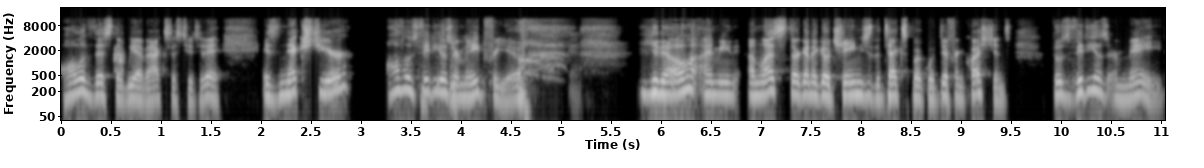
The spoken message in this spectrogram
all of this that we have access to today is next year, all those videos are made for you. you know, I mean, unless they're going to go change the textbook with different questions, those videos are made.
